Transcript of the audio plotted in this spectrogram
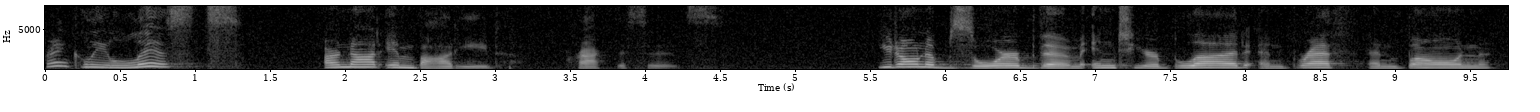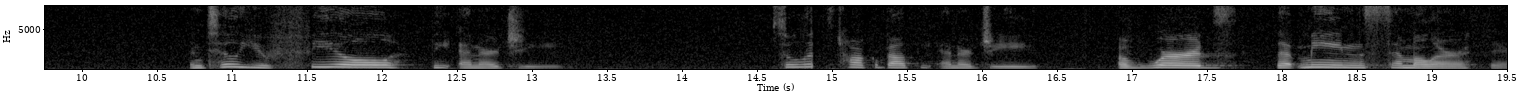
frankly, lists are not embodied practices. You don't absorb them into your blood and breath and bone until you feel the energy. So let's talk about the energy of words that mean similar things.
